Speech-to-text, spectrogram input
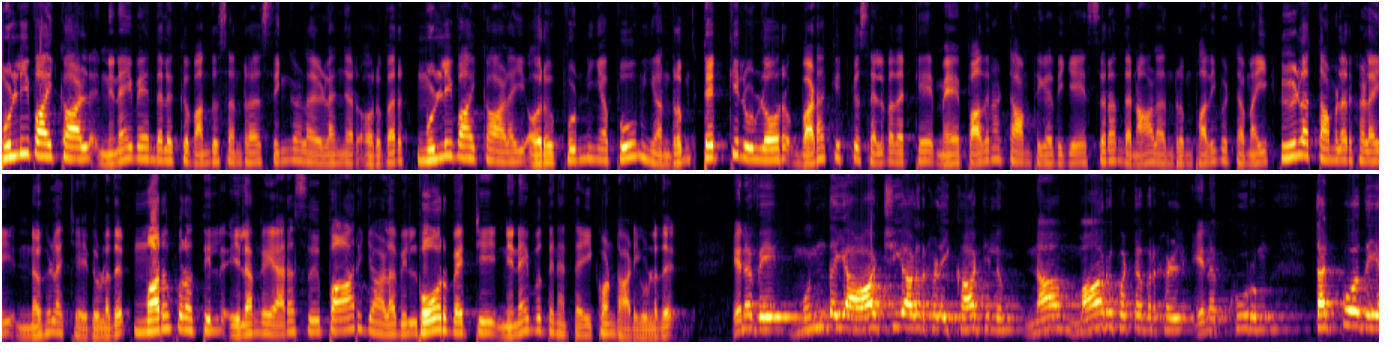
முள்ளிவாய்க்கால் நினைவேந்தலுக்கு வந்து சென்ற சிங்கள இளைஞர் ஒருவர் முள்ளிவாய்க்காலை ஒரு புண்ணிய பூமி என்றும் தெற்கில் உள்ளோர் வடக்கிற்கு செல்வதற்கே மே பதினெட்டாம் தேதியே சிறந்த நாள் என்றும் பதிவிட்டமை ஈழத்தமிழர்களை நெகிழச் செய்துள்ளது. மறுபுறத்தில் இலங்கை அரசு பாரிய அளவில் போர் வெற்றி நினைவு தினத்தை கொண்டாடியுள்ளது. எனவே முந்தைய ஆட்சியாளர்களை காட்டிலும் நாம் மாறுபட்டவர்கள் என கூறும் தற்போதைய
